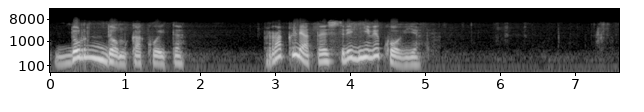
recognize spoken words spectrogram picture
Дурдом какой-то. Проклятое средневековье.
